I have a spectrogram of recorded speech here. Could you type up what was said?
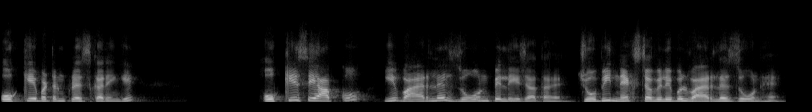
ओके okay बटन प्रेस करेंगे. ओके okay से आपको ये वायरलेस जोन पे ले जाता है. जो भी नेक्स्ट अवेलेबल वायरलेस जोन है,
